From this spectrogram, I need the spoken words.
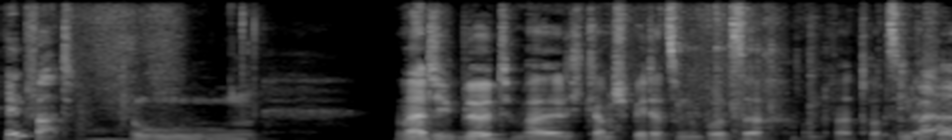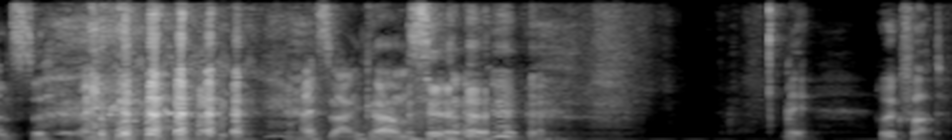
Hinfahrt. Uh. War natürlich blöd, weil ich kam später zum Geburtstag und war trotzdem Die der war- vollste. Als du ankamst. Rückfahrt.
